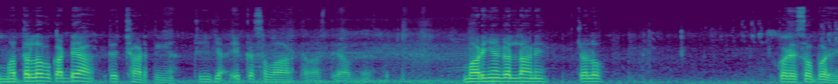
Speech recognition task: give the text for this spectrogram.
ਮਤਲਬ ਕੱਢਿਆ ਤੇ ਛੱਡਤੀਆਂ, ਠੀਕ ਹੈ? ਇੱਕ ਸਵਾਰਥ ਵਾਸਤੇ ਆਪਦੇ ਮਾੜੀਆਂ ਗੱਲਾਂ ਨੇ, ਚਲੋ। করে সফরে।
